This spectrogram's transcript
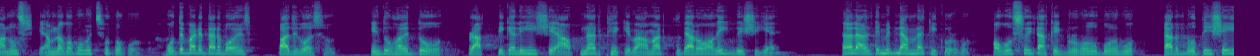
মানুষকে আমরা কখনো ছোট করব না। হতে পারে তার বয়স পাঁচ বছর, কিন্তু হয়তো প্র্যাকটিক্যালি সে আপনার থেকে বা আমার থেকে আরও অনেক বেশি জ্ঞান। তাহলে আলটিমেটলি আমরা কি করব? অবশ্যই তাকে গ্রহণ করব তার প্রতি সেই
